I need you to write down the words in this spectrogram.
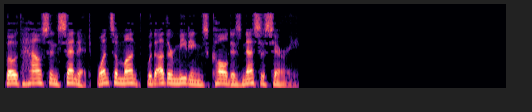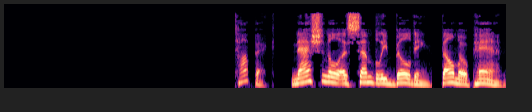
both House and Senate, once a month, with other meetings called as necessary. National Assembly Building, Belmopan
